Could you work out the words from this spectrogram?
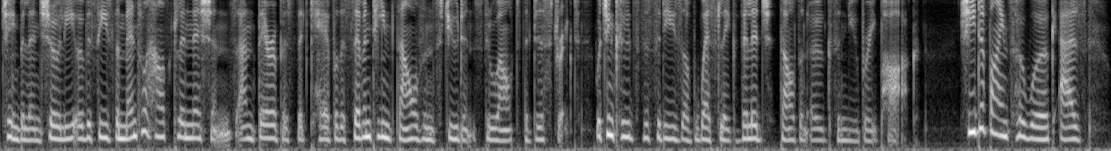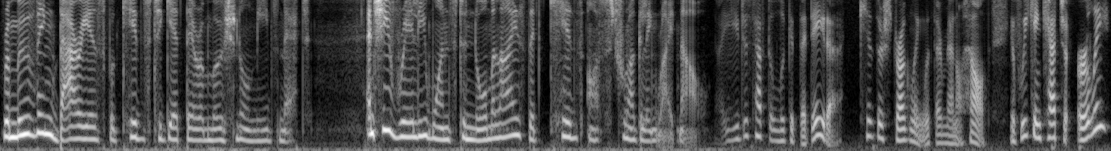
Chamberlain Sholey oversees the mental health clinicians and therapists that care for the 17,000 students throughout the district, which includes the cities of Westlake Village, Thousand Oaks, and Newbury Park. She defines her work as removing barriers for kids to get their emotional needs met. And she really wants to normalize that kids are struggling right now. You just have to look at the data. Kids are struggling with their mental health. If we can catch it early,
